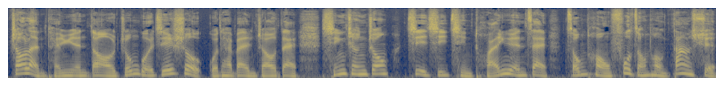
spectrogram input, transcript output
招揽团员到中国接受国台办招待，行程中借机请团员在总统、副总统大选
